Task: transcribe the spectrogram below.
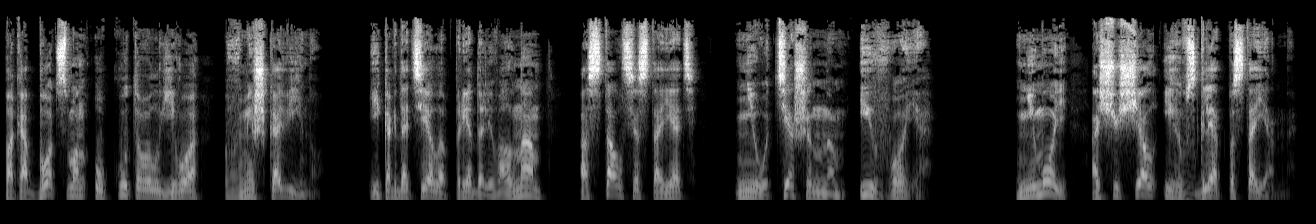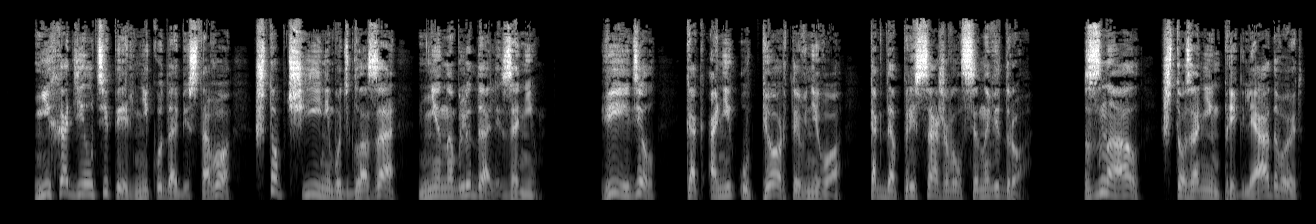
пока боцман укутывал его в мешковину и когда тело предали волнам, остался стоять неутешенным и воя. Немой ощущал их взгляд постоянно. Не ходил теперь никуда без того, чтоб чьи-нибудь глаза не наблюдали за ним. Видел, как они уперты в него, когда присаживался на ведро. Знал, что за ним приглядывают,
